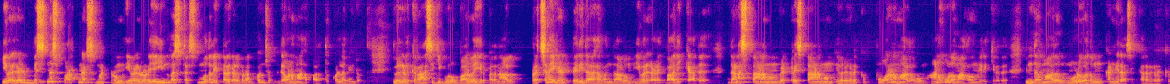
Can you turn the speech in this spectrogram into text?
இவர்கள் பிஸ்னஸ் பார்ட்னர்ஸ் மற்றும் இவர்களுடைய இன்வெஸ்டர்ஸ் முதலீட்டர்களுடன் கொஞ்சம் கவனமாக பார்த்து கொள்ள வேண்டும். இவர்களுக்கு ராசிக்கு குரு பார்வை இருப்பதனால் பிரச்சனைகள் பெரிதாக வந்தாலும் இவர்களை பாதிக்காது. தனஸ்தானமும் வெற்றி ஸ்தானமும் இவர்களுக்கு பூரணமாகவும் அனுகூலமாகவும் இருக்கிறது. இந்த மாதம் முழுவதும் கன்னிராசிக்காரர்களுக்கு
